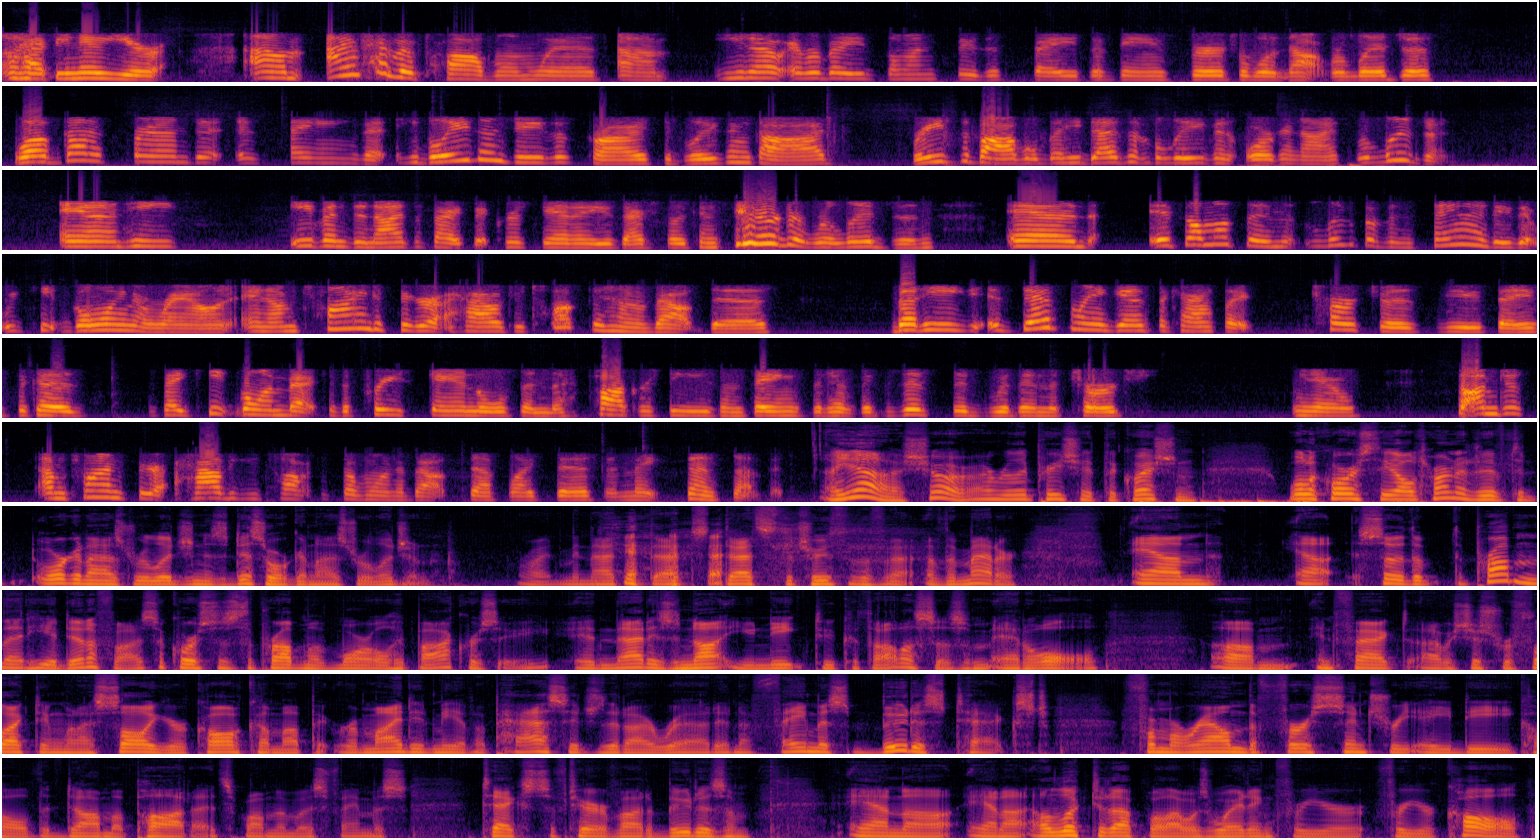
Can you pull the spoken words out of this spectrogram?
Happy New Year. Um, I have a problem with, um, you know, everybody's going through this phase of being spiritual but not religious. Well, I've got a friend that is saying that he believes in Jesus Christ, he believes in God, reads the Bible, but he doesn't believe in organized religion. And he even denies the fact that Christianity is actually considered a religion. And it's almost a loop of insanity that we keep going around. And I'm trying to figure out how to talk to him about this. But he is definitely against the Catholic churches view things because they keep going back to the pre scandals and the hypocrisies and things that have existed within the church. You know, so I'm just I'm trying to figure out how do you talk to someone about stuff like this and make sense of it. Uh, yeah, sure. I really appreciate the question. Well, of course, the alternative to organized religion is disorganized religion, right? I mean that that's that's the truth of the of the matter, and. Uh, so the the problem that he identifies, of course, is the problem of moral hypocrisy, and that is not unique to Catholicism at all. Um, in fact, I was just reflecting when I saw your call come up, it reminded me of a passage that I read in a famous Buddhist text from around the first century AD called the Dhammapada. It's one of the most famous texts of Theravada Buddhism. And, uh, and I, looked it up while I was waiting for your, for your call.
